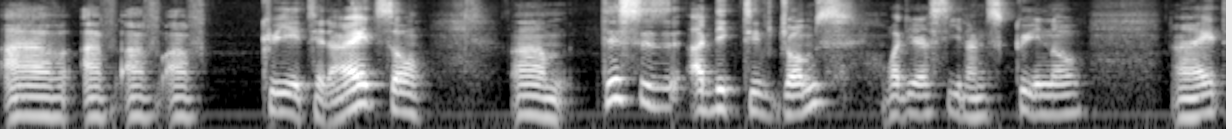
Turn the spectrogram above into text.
I've I've I've, I've created. All right, so um, this is addictive drums, what you're seeing on screen now. All right.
